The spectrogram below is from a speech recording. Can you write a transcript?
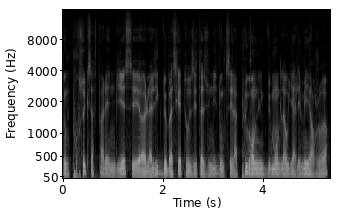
Donc pour ceux qui savent pas, la NBA, c'est la ligue de basket aux États-Unis, donc c'est la plus grande ligue du monde là où il y a les meilleurs joueurs.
